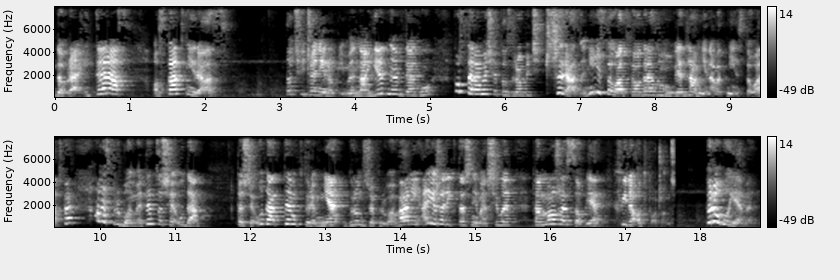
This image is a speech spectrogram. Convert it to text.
Dobra, i teraz ostatni raz robimy na jednym wdechu. Postaramy się to zrobić trzy razy. Nie jest to łatwe, od razu mówię, dla mnie nawet nie jest to łatwe, ale spróbujmy. Tym, co się uda, to się uda. Tym, którym nie, grunt, że próbowali, a jeżeli ktoś nie ma siły, to może sobie chwilę odpocząć. Próbujemy.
